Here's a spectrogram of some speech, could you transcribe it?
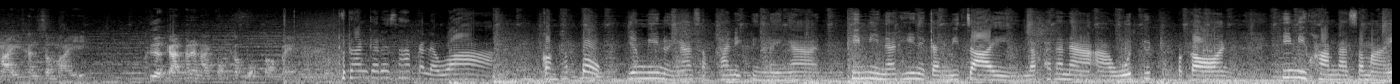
หม่ ๆ ทันสมัย เพื่อการพัฒนากองทัพบกต่อไป ทุกท่านก็ได้ทราบกันแล้วว่ากองทัพบบกยังมีหน่วยงานสำคัญอีกหนึ่งหน่วยงาน ที่มีหน้าที่ในการวิจัย และพัฒนาอาวุธยุทธปกรณ์ ที่มีความทันสมัย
